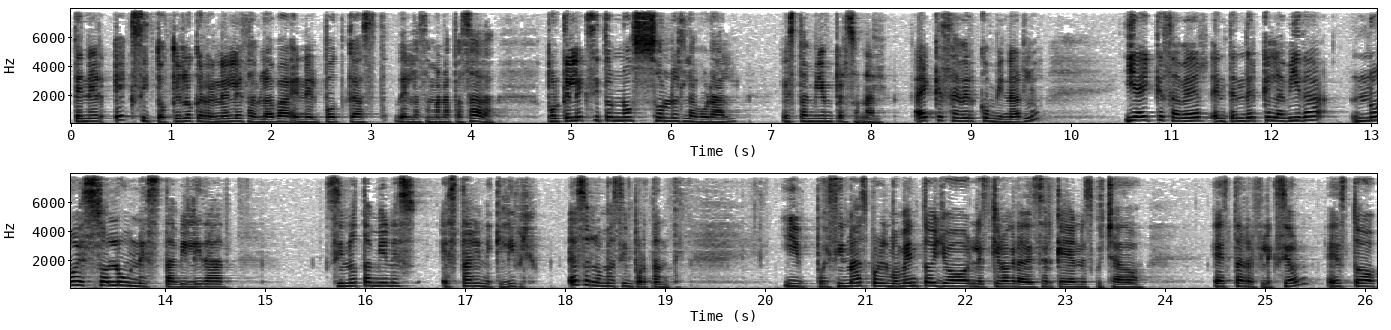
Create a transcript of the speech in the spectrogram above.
tener éxito, que es lo que René les hablaba en el podcast de la semana pasada. Porque el éxito no solo es laboral, es también personal. Hay que saber combinarlo y hay que saber entender que la vida no es solo una estabilidad, sino también es estar en equilibrio. Eso es lo más importante. Y pues sin más por el momento, yo les quiero agradecer que hayan escuchado esta reflexión, esto,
